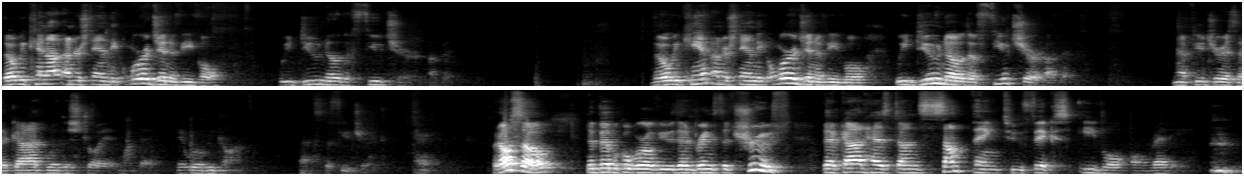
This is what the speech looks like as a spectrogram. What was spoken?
though we cannot understand the origin of evil, we do know the future of it. Though we can't understand the origin of evil, we do know the future of it. And that future is that God will destroy it one day. It will be gone. That's the future. Right? But also, the biblical worldview then brings the truth that God has done something to fix evil already.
